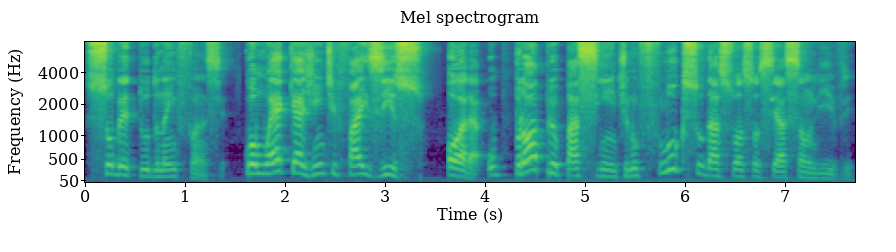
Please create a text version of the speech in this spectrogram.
sobretudo na infância. Como é que a gente faz isso? Ora, o próprio paciente, no fluxo da sua associação livre,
